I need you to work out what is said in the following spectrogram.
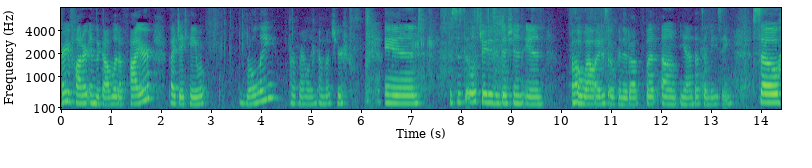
Harry Potter and the Goblet of Fire by J.K. Rowling or Rowling, I'm not sure. and this is the illustrated edition and oh wow, I just opened it up. But um, yeah, that's amazing. So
